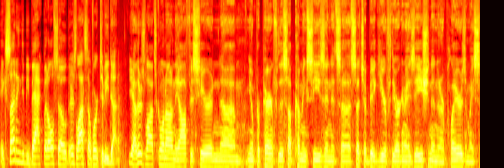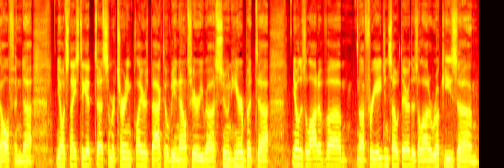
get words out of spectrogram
Exciting to be back, but also there's lots of work to be done. Yeah, there's lots going on in the office here, and um, you know, preparing for this upcoming season. It's uh, such a big year for the organization and our players and myself. And uh, you know, it's nice to get uh, some returning players back. They'll be announced very uh, soon here. But uh, you know, there's a lot of um, uh, free agents out there. There's a lot of rookies. Um,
